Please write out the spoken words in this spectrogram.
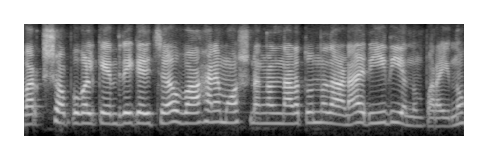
വർക്ക്ഷോപ്പുകൾ കേന്ദ്രീകരിച്ച് വാഹന മോഷണങ്ങൾ നടത്തുന്നതാണ് രീതിയെന്നും പറയുന്നു.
